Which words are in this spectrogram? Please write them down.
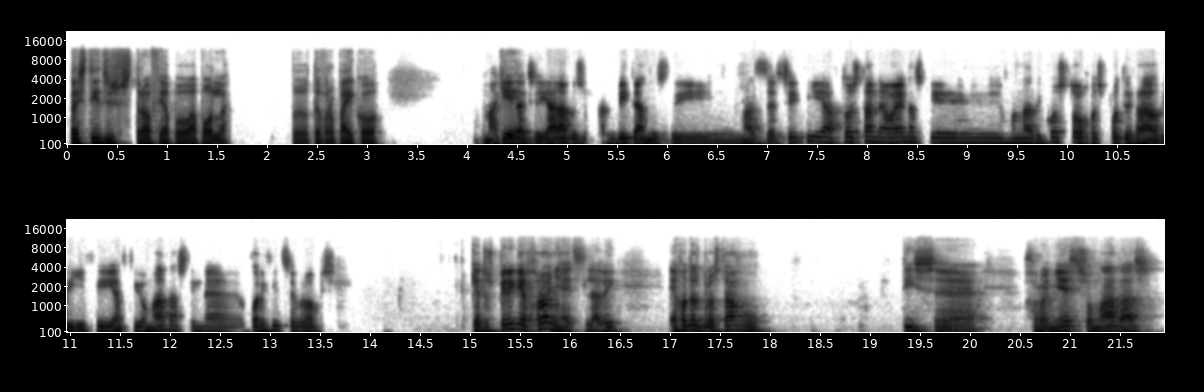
prestigious τρόφι από, από όλα, το, το ευρωπαϊκό. Μα και... κοίταξε, οι Άραβες όταν μπήκαν στη Manchester City, αυτός ήταν ο ένας και μοναδικός στόχος. Πότε θα οδηγηθεί αυτή η ομάδα στην ε, κορυφή της Ευρώπης. Και τους πήρε και χρόνια έτσι, δηλαδή, έχοντας μπροστά μου τις ε, χρονιές της ομάδας,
